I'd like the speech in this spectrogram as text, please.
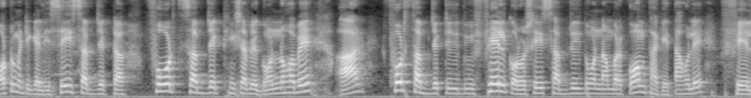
অটোমেটিক্যালি সেই সাবজেক্টটা ফোর্থ সাবজেক্ট হিসাবে গণ্য হবে। আর ফোর্থ সাবজেক্টে যদি তুমি ফেল করো, সেই সাবজেক্ট যদি তোমার নাম্বার কম থাকে, তাহলে ফেল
